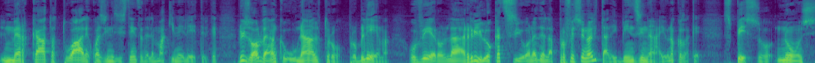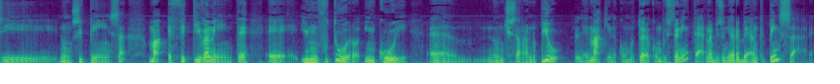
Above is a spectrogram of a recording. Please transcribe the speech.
mercato attuale quasi inesistente delle macchine elettriche risolve anche un altro problema ovvero la rilocazione della professionalità dei benzinai una cosa che spesso non si, non si pensa ma effettivamente eh, in un futuro in cui eh, non ci saranno più le macchine con motore a combustione interna, bisognerebbe anche pensare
